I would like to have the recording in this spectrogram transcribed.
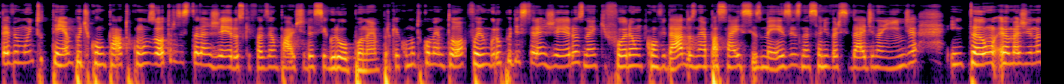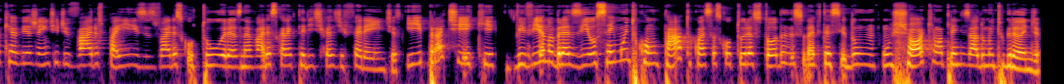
teve muito tempo de contato com os outros estrangeiros que faziam parte desse grupo, né? Porque como tu comentou, foi um grupo de estrangeiros, né, que foram convidados, né, a passar esses meses nessa universidade na Índia. Então, eu imagino que havia gente de vários países, várias culturas, né, várias características diferentes. E para ti que vivia no Brasil sem muito contato com essas culturas todas, isso deve ter sido um, um choque, um aprendizado muito grande.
